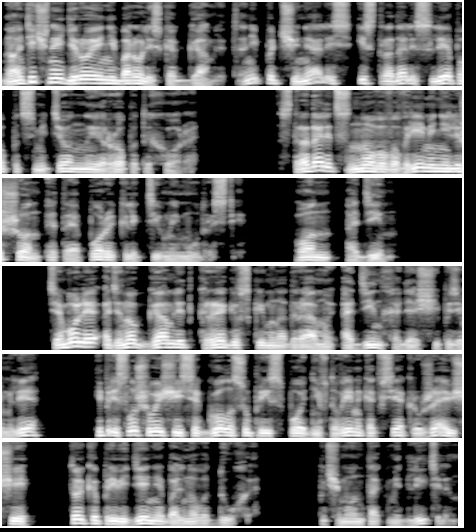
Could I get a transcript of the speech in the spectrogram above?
Но античные герои не боролись, как Гамлет. Они подчинялись и страдали слепо подсметенные ропоты хора. Страдалец нового времени лишен этой опоры коллективной мудрости. Он один. Тем более одинок Гамлет Крэговской монодрамы, один ходящий по земле и прислушивающийся к голосу преисподней, в то время как все окружающие — только привидение больного духа. Почему он так медлителен?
